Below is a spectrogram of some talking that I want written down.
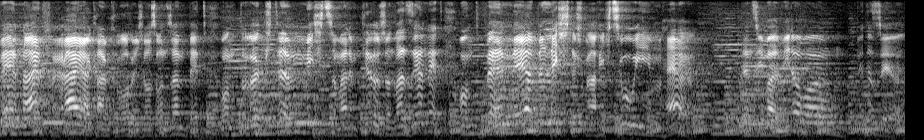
wenn ein Freier kam, kroch ich aus unserem Bett und drückte mich zu meinem Kirsch und war sehr nett. Und wenn er belechte, sprach ich zu ihm, Herr, wenn Sie mal wieder wollen, bitte sehr.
